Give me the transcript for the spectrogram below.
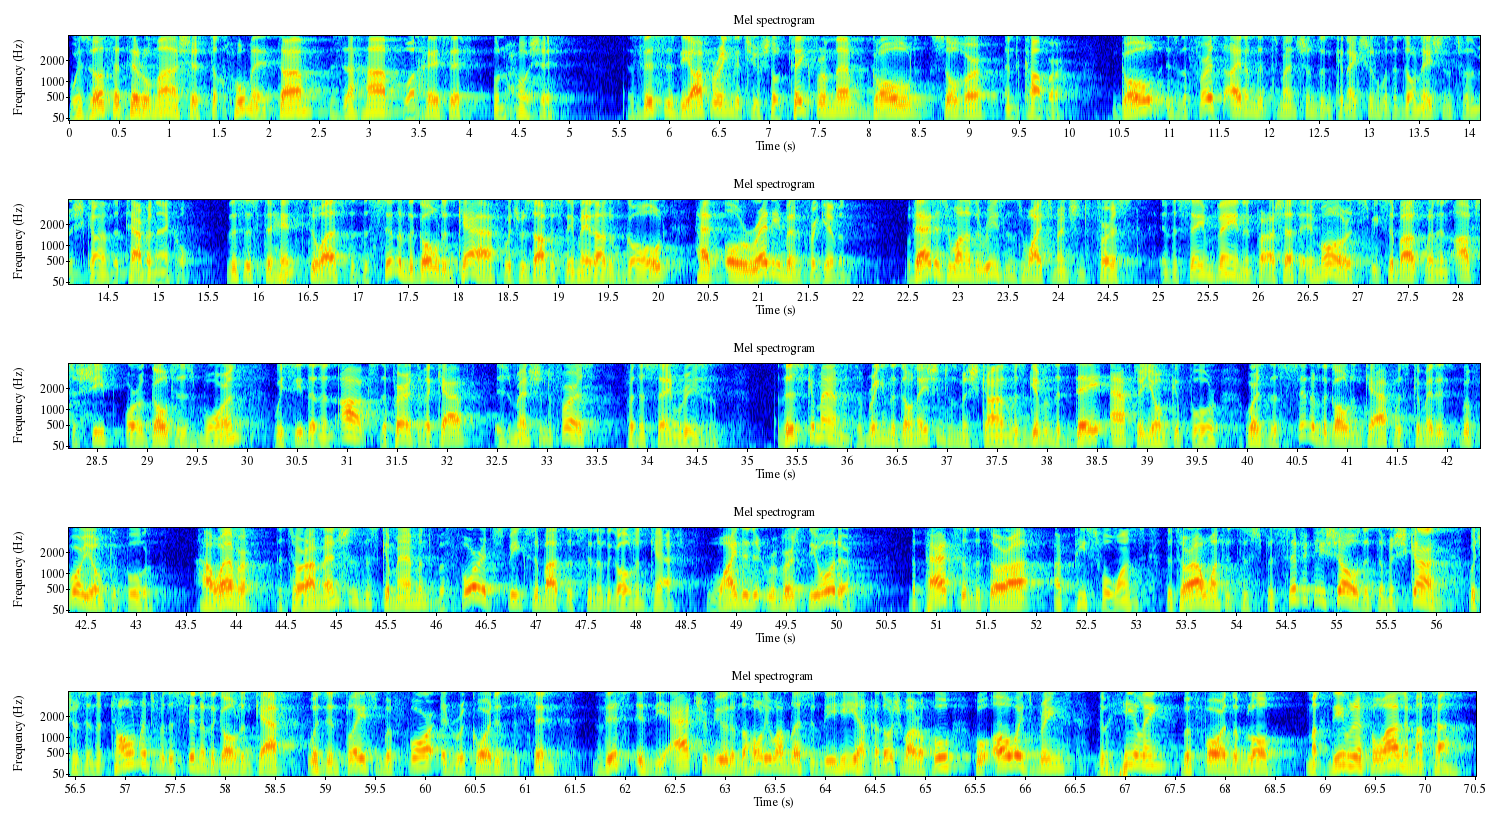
וזאת התרומה אשר תקחו מאתם זהב וכסף ונחושת. This is the offering that you shall take from them gold, silver, and copper. Gold is the first item that's mentioned in connection with the donations for the Mishkan, the tabernacle. This is to hint to us that the sin of the golden calf, which was obviously made out of gold, had already been forgiven. That is one of the reasons why it's mentioned first. In the same vein, in Parashat Emor, it speaks about when an ox, a sheep, or a goat is born. We see that an ox, the parent of a calf, is mentioned first for the same reason. This commandment of bringing the donation to the Mishkan was given the day after Yom Kippur, whereas the sin of the golden calf was committed before Yom Kippur. However, the Torah mentions this commandment before it speaks about the sin of the golden calf. Why did it reverse the order? The paths of the Torah are peaceful ones. The Torah wanted to specifically show that the Mishkan, which was an atonement for the sin of the golden calf, was in place before it recorded the sin. This is the attribute of the Holy One, blessed be He, Hakadosh Baruch Hu, who always brings the healing before the blow. Makdim refuah lemakah.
